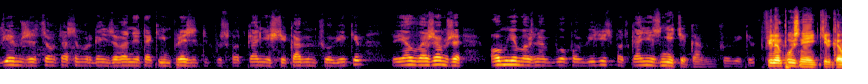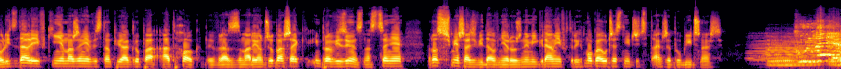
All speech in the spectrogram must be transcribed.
wiem, że są czasem organizowane takie imprezy typu spotkanie z ciekawym człowiekiem, to ja uważam, że o mnie można by było powiedzieć spotkanie z nieciekawym człowiekiem. Chwilę później, kilka ulic dalej, w kinie Marzenie wystąpiła grupa Ad Hoc, by wraz z Marią Czubaszek, improwizując na scenie, rozśmieszać widownię różnymi grami, w których mogła uczestniczyć także publiczność. Kuleje!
